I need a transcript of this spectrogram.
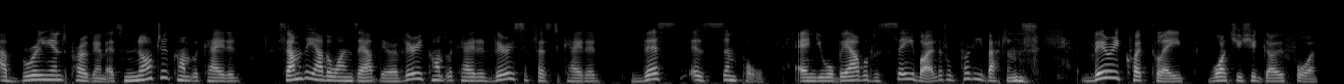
a brilliant program. It's not too complicated. Some of the other ones out there are very complicated, very sophisticated. This is simple, and you will be able to see by little pretty buttons very quickly what you should go for.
